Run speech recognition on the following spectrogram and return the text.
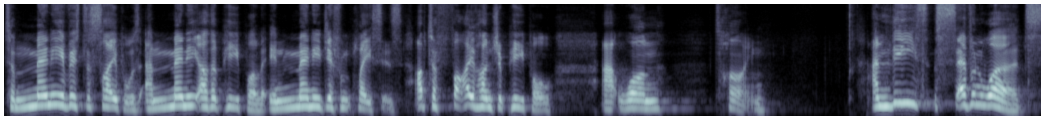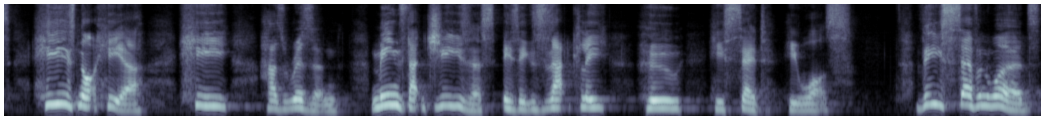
to many of his disciples and many other people in many different places, up to 500 people at one time. And these seven words, He is not here, He has risen, means that Jesus is exactly who He said He was. These seven words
